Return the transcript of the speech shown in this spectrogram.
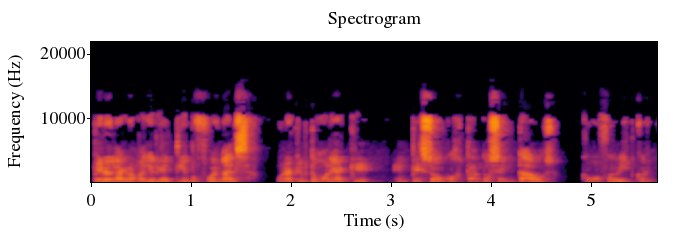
pero en la gran mayoría del tiempo fue en alza. Una criptomoneda que empezó costando centavos, como fue Bitcoin,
